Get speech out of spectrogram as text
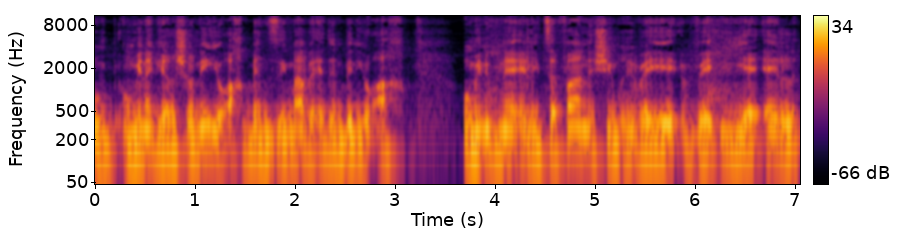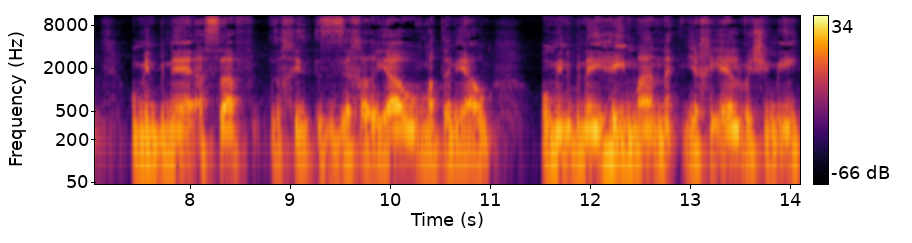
ומן הגרשוני יואח בן זימה ועדן בן יואח. ומן בני אליצפן שמרי ויעל, ומן בני אסף זכריהו ומתניהו, ומן בני הימן יחיאל ושמעי,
